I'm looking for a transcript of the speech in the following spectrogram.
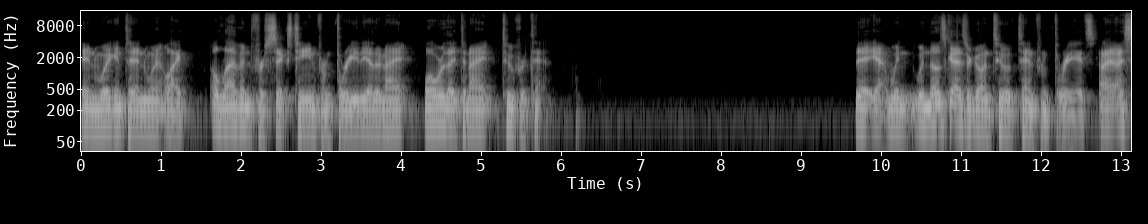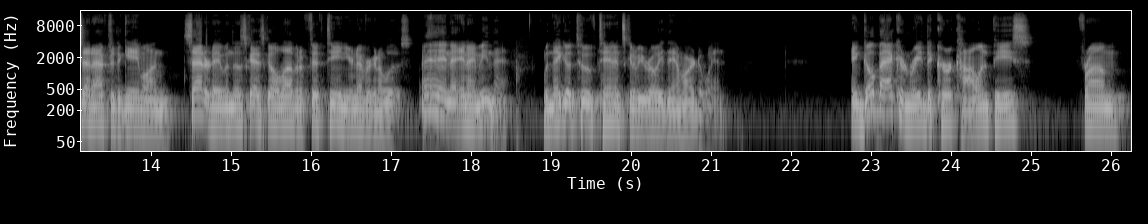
and Wigginton went like 11 for 16 from three the other night. What were they tonight? Two for 10. They, yeah, when when those guys are going two of ten from three, it's I, I, said after the game on Saturday when those guys go eleven of fifteen, you're never going to lose, and, and I mean that. When they go two of ten, it's going to be really damn hard to win. And go back and read the Kirk Haaland piece from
